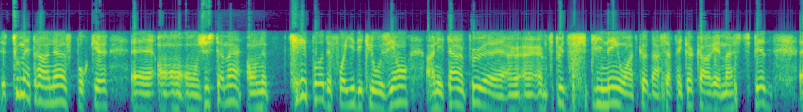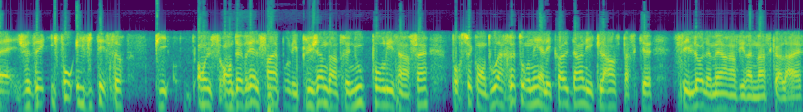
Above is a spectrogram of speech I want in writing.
de tout mettre en œuvre pour que euh, on, justement on ne crée pas de foyer d'éclosion en étant un peu euh, un, petit peu discipliné ou en tout cas dans certains cas carrément stupide. Euh, je veux dire, il faut éviter ça. Puis on, devrait le faire pour les plus jeunes d'entre nous, pour les enfants, pour ceux qu'on doit retourner à l'école dans les classes parce que c'est là le meilleur environnement scolaire.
